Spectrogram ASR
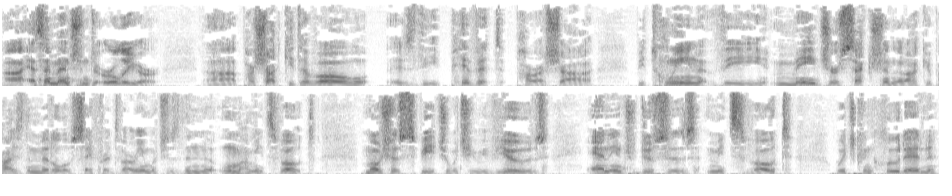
Uh, as I mentioned earlier, uh, Parshat Ki Tavo is the pivot parasha between the major section that occupies the middle of Sefer Devarim, which is the Ne'um HaMitzvot, Moshe's speech in which he reviews and introduces mitzvot, which concluded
